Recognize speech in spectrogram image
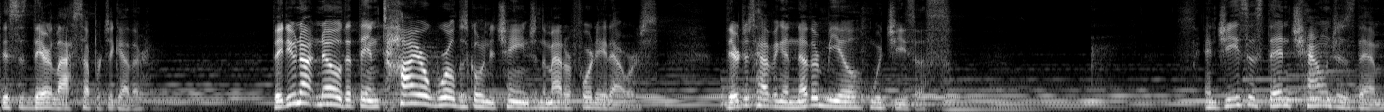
this is their last supper together. They do not know that the entire world is going to change in the matter of 48 hours. They're just having another meal with Jesus. And Jesus then challenges them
